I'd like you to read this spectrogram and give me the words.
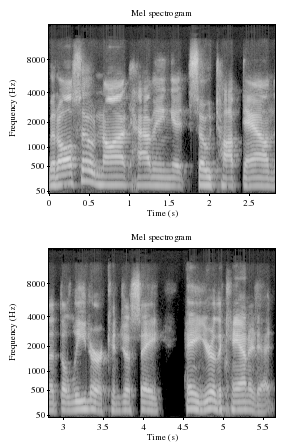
but also not having it so top down that the leader can just say, "Hey, you're the candidate,"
